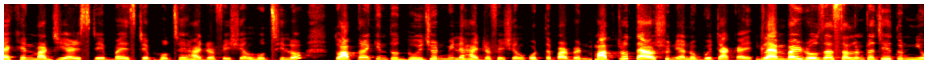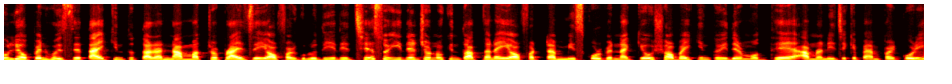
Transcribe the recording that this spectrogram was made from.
দেখেন মার্জিয়ার স্টেপ বাই স্টেপ হচ্ছে হাইড্রা ফেসিয়াল হচ্ছিল। তো আপনারা কিন্তু দুইজন মিলে হাইড্রা ফেসিয়াল করতে পারবেন, মাত্র তেরোশো নিরানব্বই টাকায়। গ্ল্যাম বাই রোজা সালনটা যেহেতু নিউলি ওপেন হয়েছে, তাই কিন্তু তারা নামমাত্র প্রাইজে এই অফারগুলো দিয়ে দিচ্ছে। সো ঈদের জন্য কিন্তু আপনারা এই অফারটা মিস করবেন না। কেউ সবাই কিন্তু ঈদের মধ্যে আমরা নিজেকে প্যাম্পার করি।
